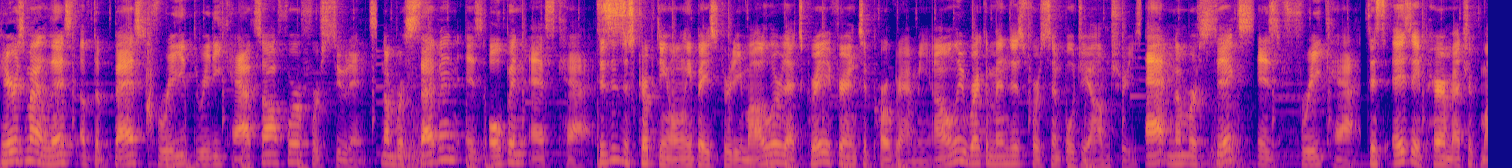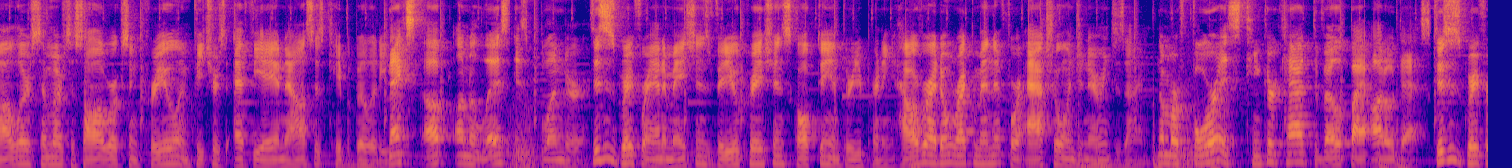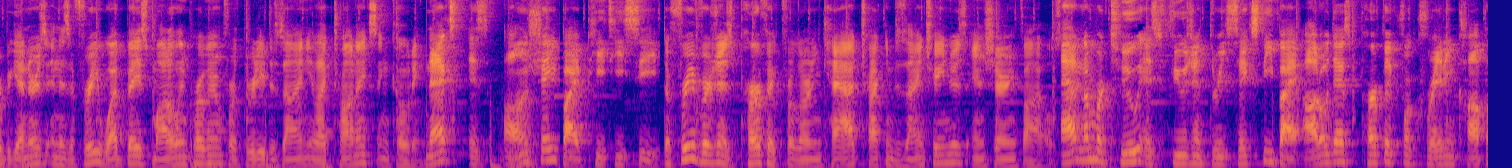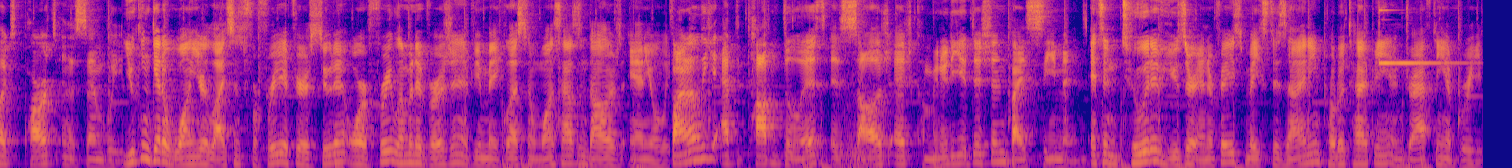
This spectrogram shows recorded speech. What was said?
Here's my list of the best free 3D CAD software for students. Number 7 is OpenSCAD. This is a scripting only based 3D modeler that's great if you're into programming. I only recommend this for simple geometries. At number 6 is FreeCAD. This is a parametric modeler similar to SolidWorks and Creo and features FEA analysis capability. Next up on the list is Blender. This is great for animations, video creation, sculpting, and 3D printing. However, I don't recommend it for actual engineering design. Number 4 is Tinkercad developed by Autodesk. This is great for beginners and is a free web-based modeling program for 3D design, electronics, and coding. Next is Onshape by PTC. The free version is perfect for learning CAD, tracking design changes, and sharing files. At number 2 is Fusion 360 by Autodesk, perfect for creating complex parts and assembly. You can get a one-year license for free if you're a student or a free limited version if you make less than $1,000 annually. Finally, at the top of the list is Solid Edge Community Edition by Siemens. Its intuitive user interface makes designing, prototyping, and drafting a breeze.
